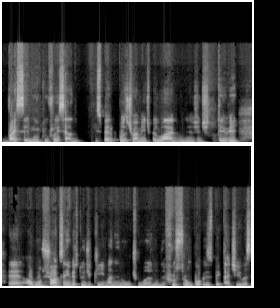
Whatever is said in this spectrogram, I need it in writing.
vai ser muito influenciado espero que positivamente pelo agro. Né? A gente teve é, alguns choques em virtude de clima né, no último ano, né? frustrou um pouco as expectativas.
